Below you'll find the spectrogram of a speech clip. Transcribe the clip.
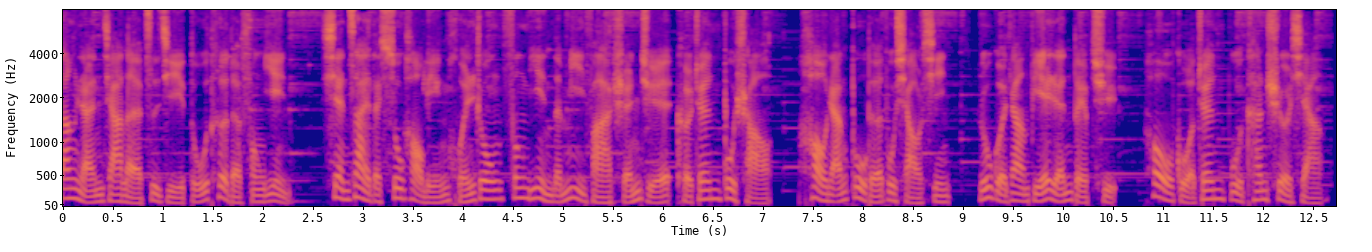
当然加了自己独特的封印。现在的苏浩灵魂中封印的秘法神诀可真不少，浩然不得不小心。如果让别人得去，后果真不堪设想。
